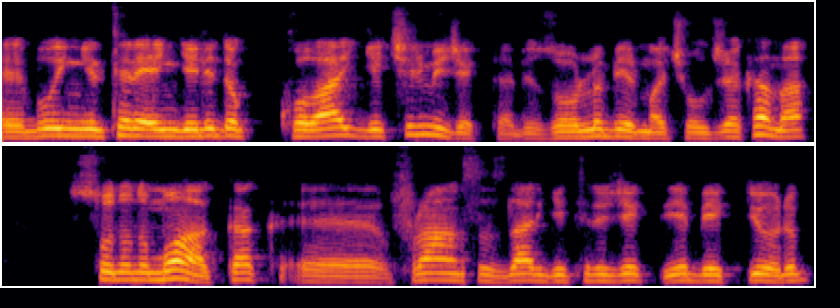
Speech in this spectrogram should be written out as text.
E, bu İngiltere engeli de kolay geçilmeyecek tabii. Zorlu bir maç olacak ama sonunu muhakkak e, Fransızlar getirecek diye bekliyorum.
